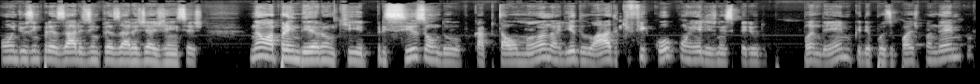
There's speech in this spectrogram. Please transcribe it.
onde os empresários e empresárias de agências não aprenderam que precisam do capital humano ali do lado, que ficou com eles nesse período pandêmico e depois o pós-pandêmico.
